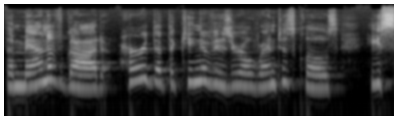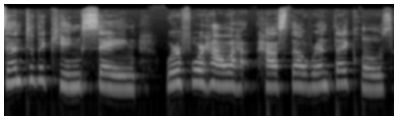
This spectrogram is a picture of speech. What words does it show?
the man of God, heard that the king of Israel rent his clothes, he sent to the king, saying, Wherefore how hast thou rent thy clothes?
